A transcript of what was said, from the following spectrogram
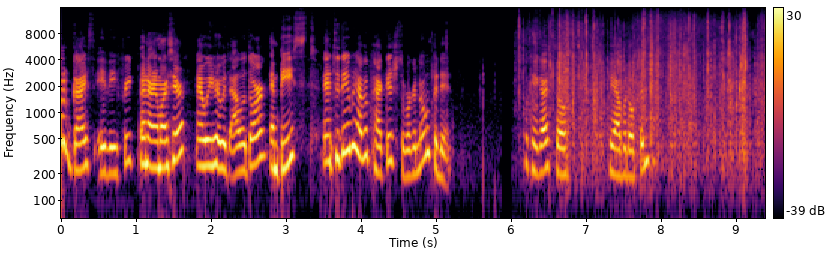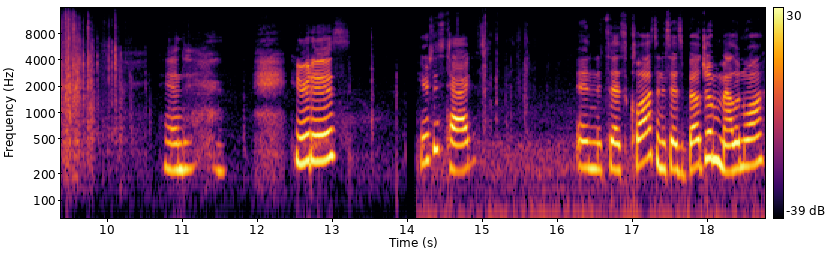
What up guys, AV Freak, And I'm Mars here. and we're here with Aladar, And Beast. and today we have a package, so we're gonna open it. Okay, guys, so we have it open. And here it is. Here's his tag. And it says Claus, and it says Belgium Malinois.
